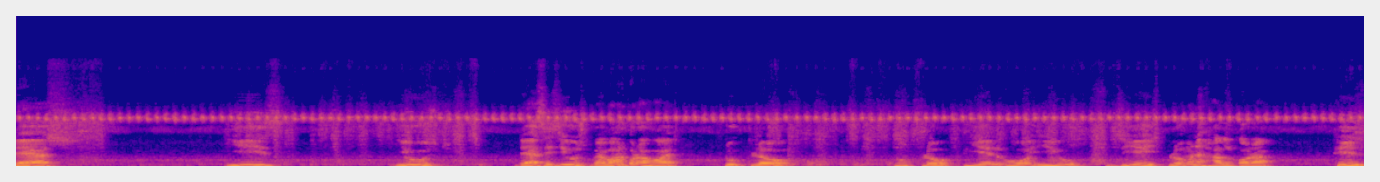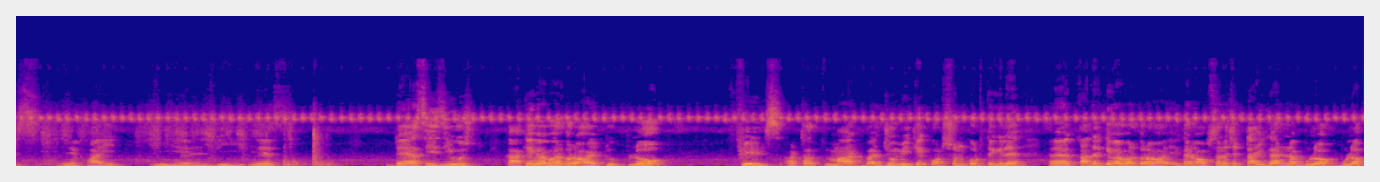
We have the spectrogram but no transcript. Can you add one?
Dash is used dash is used ব্যবহার করা হয় to plough to plough P L O U G H plough মানে হাল করা fields F I E L D S dash is used কাকে ব্যবহার করা হয়? টু ফ্লো ফিল্ডস অর্থাৎ মাঠ বা জমিকে কর্ষণ করতে গেলে কাদেরকে ব্যবহার করা হয়? এখানে অপশান আছে টাইগার না বুলক বুলক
